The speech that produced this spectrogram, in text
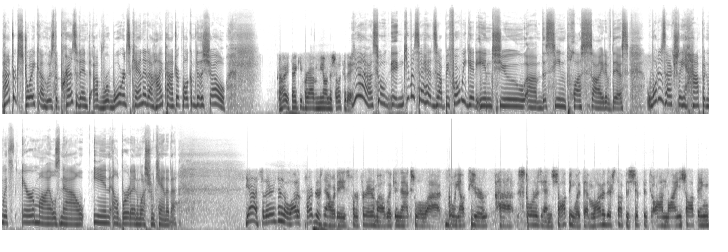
Patrick Sojka, who is the president of Rewards Canada. Hi, Patrick. Welcome to the show. Hi, thank you for having me on the show today. Yeah, so give us a heads up before we get into um, the Scene Plus side of this. What has actually happened with air miles now in Alberta and Western Canada? Yeah, so there isn't a lot of partners nowadays for, for air miles, like in actual uh, going out to your uh, stores and shopping with them. A lot of their stuff is shifted to online shopping.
